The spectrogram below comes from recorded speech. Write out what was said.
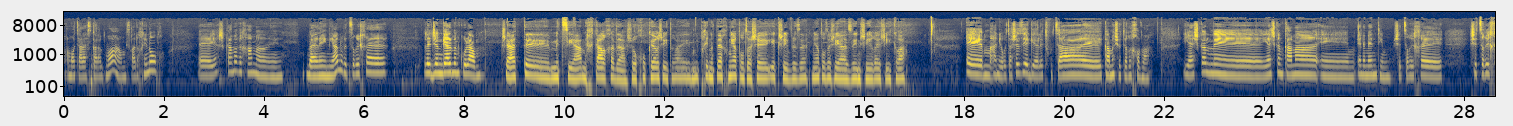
המועצה להשכלה גבוהה, משרד החינוך. יש כמה וכמה בעלי עניין וצריך לג'נגל בין כולם. כשאת uh, מציעה מחקר חדש או חוקר שיתראיין, מבחינתך, מי את רוצה שיקשיב לזה? מי את רוצה שיאזין, שיראה, שיקרא? Um, אני רוצה שזה יגיע לתפוצה uh, כמה שיותר רחבה. יש כאן, uh, יש כאן כמה uh, אלמנטים שצריך, uh, שצריך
